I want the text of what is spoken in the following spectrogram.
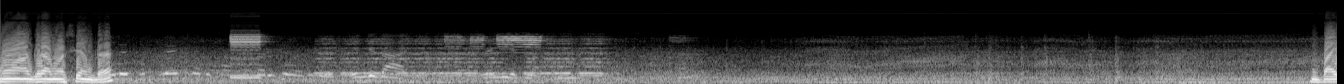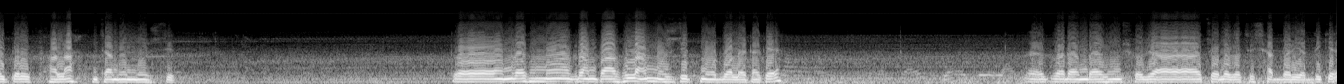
নোয়া গ্রাম আছি আমরা। বাইতুল ফালাহ জামে মসজিদ। তো আমরা এখন নোয়া গ্রাম পার হলাম, মসজিদ মোড় বলে এটাকে। এরপরে আমরা এখন সোজা চলে যাচ্ছি সাতবাড়িয়ার দিকে।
